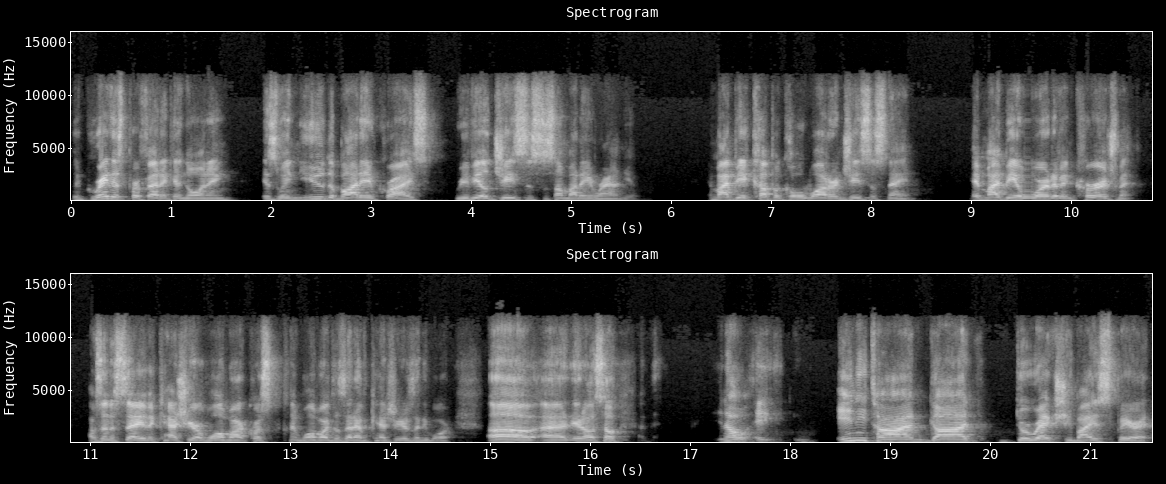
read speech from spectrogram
The greatest prophetic anointing is when you, the body of Christ, reveal Jesus to somebody around you. It might be a cup of cold water in Jesus' name. It might be a word of encouragement. I was going to say the cashier at Walmart. Of course, Walmart doesn't have cashiers anymore. Uh, uh, you know, so you know, anytime God directs you by His Spirit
